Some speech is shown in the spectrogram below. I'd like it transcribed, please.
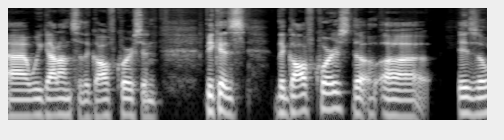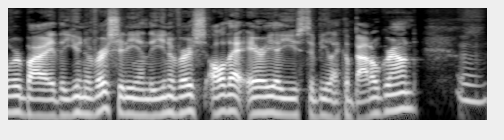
Uh, we got onto the golf course, and because the golf course the uh, is over by the university, and the universe, all that area used to be like a battleground. Mm.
